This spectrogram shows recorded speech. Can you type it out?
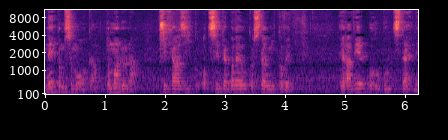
Ne komsomolka, to Madonna, přichází k otci Gabrielu Kostelníkovi, hravě pohupují stehny.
